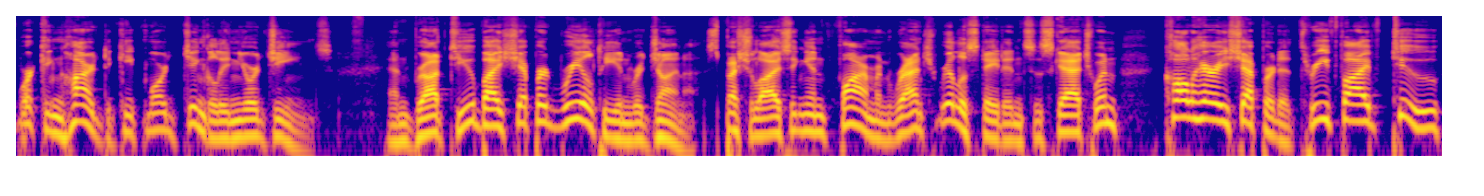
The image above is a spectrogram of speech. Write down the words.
working hard to keep more jingle in your jeans. And brought to you by Shepherd Realty in Regina, specializing in farm and ranch real estate in Saskatchewan. Call Harry Shepherd at 352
